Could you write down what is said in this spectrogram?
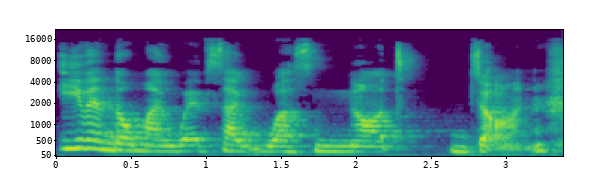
even though my website was not done.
